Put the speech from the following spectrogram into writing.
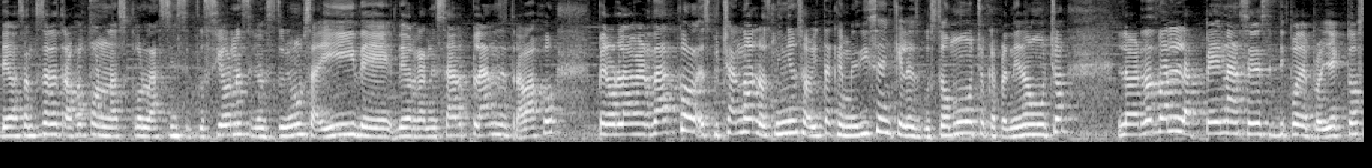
de bastantes horas de trabajo con las, con las instituciones que estuvimos ahí, de, de organizar planes de trabajo. Pero la verdad, escuchando a los niños ahorita que me dicen que les gustó mucho, que aprendieron mucho, la verdad vale la pena hacer este tipo de proyectos.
